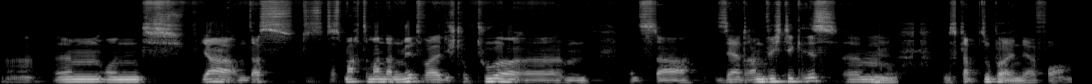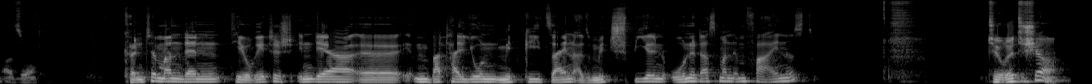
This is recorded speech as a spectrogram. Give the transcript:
mhm. ähm, und ja, und das, das, das, machte man dann mit, weil die Struktur ähm, uns da sehr dran wichtig ist. Ähm, mhm. Und es klappt super in der Form. Also könnte man denn theoretisch in der, äh, im Bataillon Mitglied sein, also mitspielen, ohne dass man im Verein ist? Theoretisch ja.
